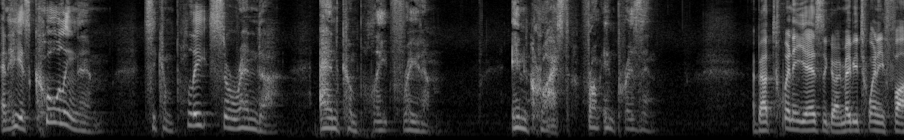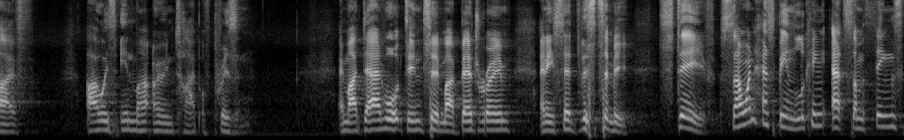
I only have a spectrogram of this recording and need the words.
And he is calling them to complete surrender and complete freedom in Christ from in prison. About 20 years ago, maybe 25, I was in my own type of prison. And my dad walked into my bedroom and he said this to me Steve, someone has been looking at some things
